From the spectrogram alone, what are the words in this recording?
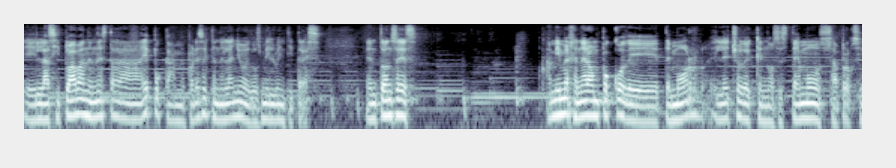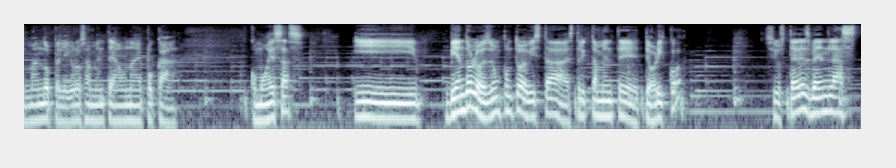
eh, la situaban en esta época, me parece que en el año de 2023. Entonces, a mí me genera un poco de temor el hecho de que nos estemos aproximando peligrosamente a una época como esas. Y viéndolo desde un punto de vista estrictamente teórico, si ustedes ven las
